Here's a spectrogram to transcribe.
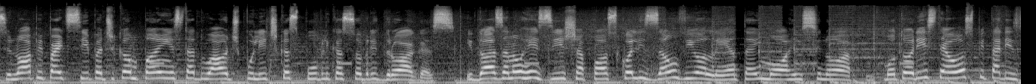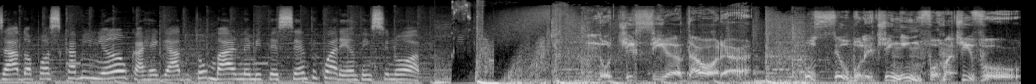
Sinop participa de campanha estadual de políticas públicas sobre drogas. Idosa não resiste após colisão violenta e morre em Sinop. Motorista é hospitalizado após caminhão carregado tombar na MT-140 em Sinop. Notícia da hora. O seu boletim informativo.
